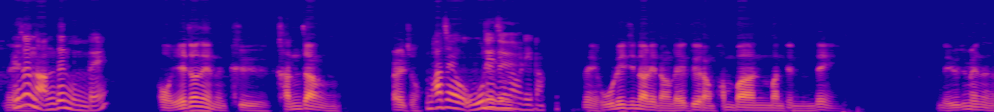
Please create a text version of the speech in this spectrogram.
네. 예전엔 안 됐는데 어, 예전에는 그 간장 알죠? 맞아요 오리지널이랑 네, 오리지널이랑 red랑 반반만 됐는데 네, 요즘에는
